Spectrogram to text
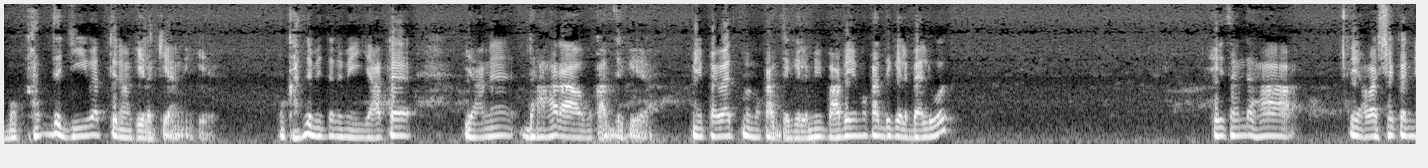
මොකද්ද ජීවත් වෙනවා කියලා කියන්නේ කියලා. මොකද්ද මෙතන මේ යට යන ධාරාව මොකද්ද කියලා. මේ පැවැත්ම මොකද්ද කියලා. මේ භවය මොකද්ද කියලා බැලුවොත් ඒ සඳහා ඒ අවශ්‍ය කරන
